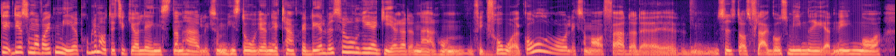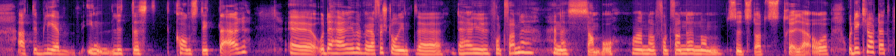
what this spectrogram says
det, det, som har varit mer problematiskt tycker jag längs den här liksom, historien är kanske delvis hur hon reagerade när hon fick frågor och liksom avfärdade eh, sydstatsflaggor som inredning och att det blev in, lite konstigt där. Eh, och det här är väl vad jag förstår inte, det här är ju fortfarande hennes sambo och han har fortfarande någon sydstatströja. Och, och det är klart att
